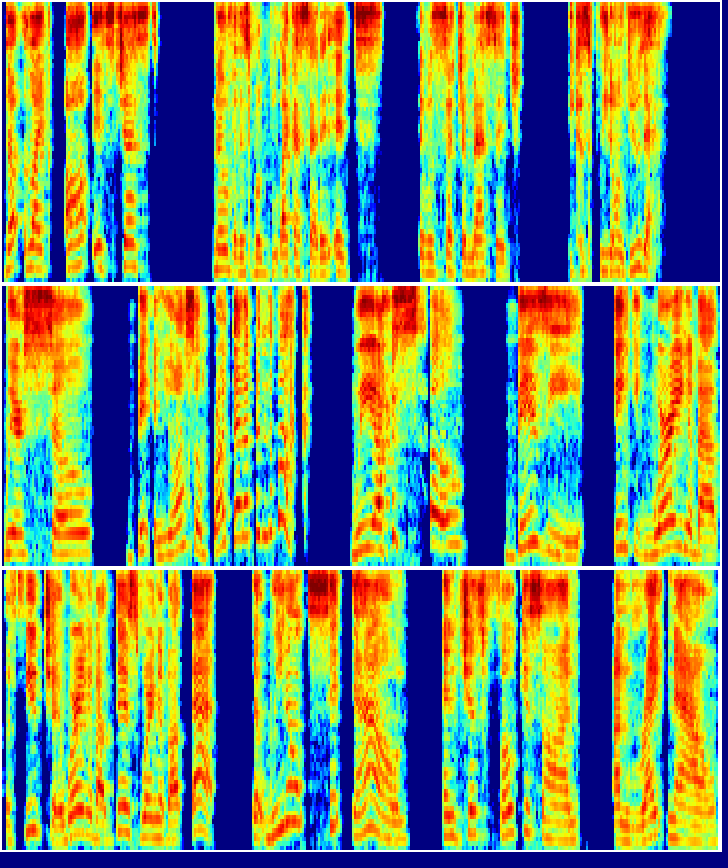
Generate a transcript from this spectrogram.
The, like all it's just Nova, this book, like I said, it, it's it was such a message because we don't do that. We are so bit, and you also brought that up in the book. We are so busy thinking, worrying about the future, worrying about this, worrying about that, that we don't sit down and just focus on on right now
